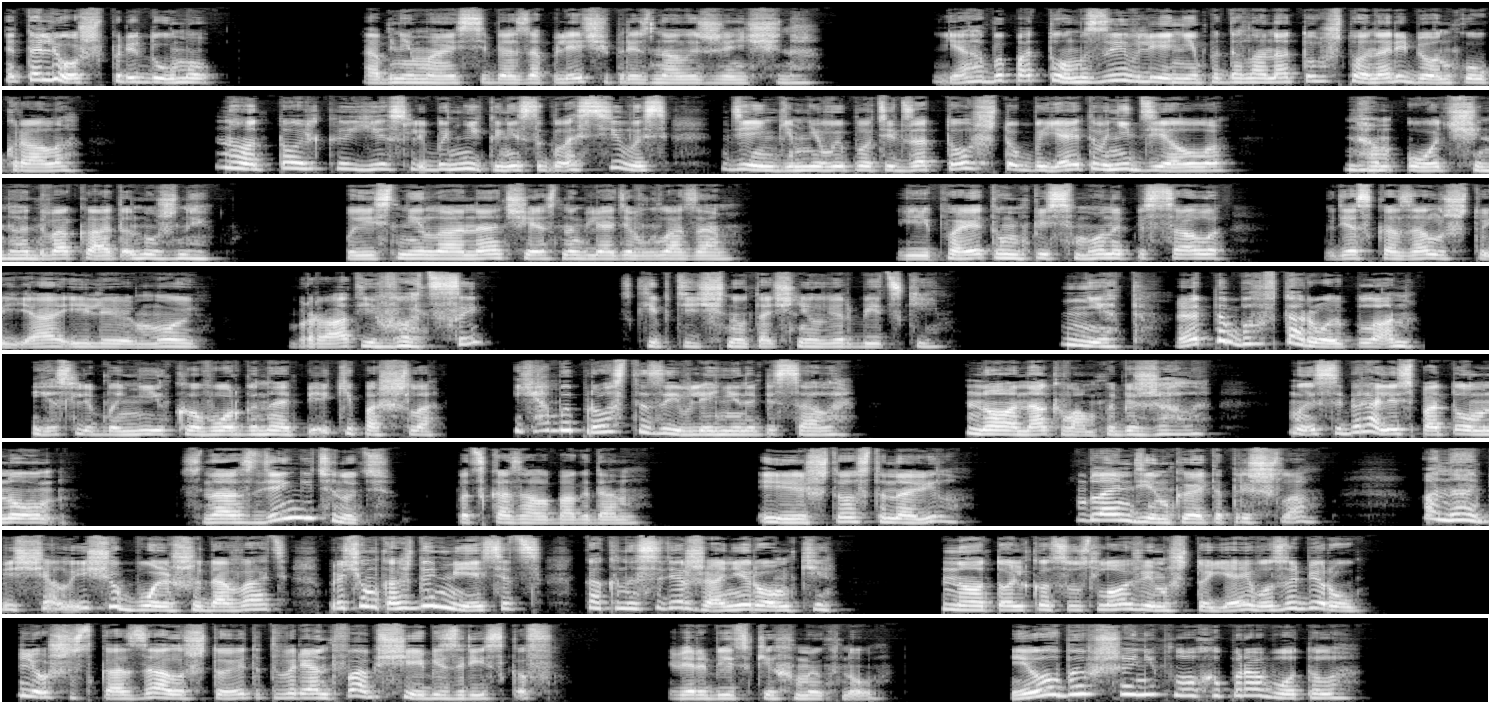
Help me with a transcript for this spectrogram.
«Это Лёш придумал», — обнимая себя за плечи, призналась женщина. Я бы потом заявление подала на то, что она ребенка украла. Но только если бы Ника не согласилась деньги мне выплатить за то, чтобы я этого не делала. Нам очень адвоката нужны», — пояснила она, честно глядя в глаза. И поэтому письмо написала, где сказала, что я или мой брат его отцы? Скептично уточнил Вербицкий. Нет, это был второй план. Если бы Ника в органы опеки пошла, я бы просто заявление написала. Но она к вам побежала. Мы собирались потом, но... С нас деньги тянуть?» — подсказал Богдан. «И что остановило?» Блондинка эта пришла. Она обещала еще больше давать, причем каждый месяц, как на содержание Ромки. Но только с условием, что я его заберу. Лёша сказал, что этот вариант вообще без рисков. Вербицкий хмыкнул. Его бывшая неплохо поработала.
